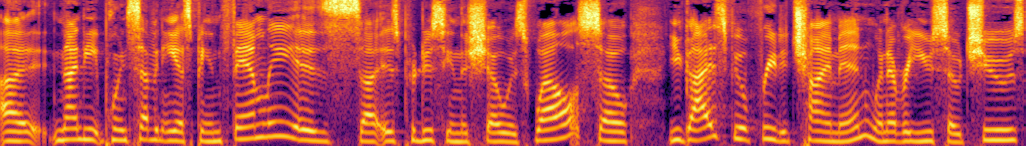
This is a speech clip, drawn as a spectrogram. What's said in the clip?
uh, 98.7 ESPN family, is uh, is producing the show as well. So, you guys feel free to chime in whenever you so choose.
